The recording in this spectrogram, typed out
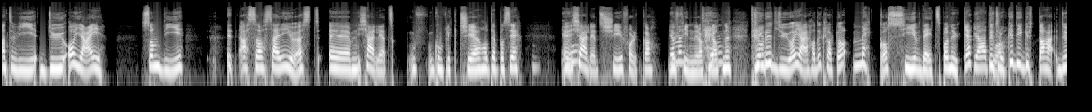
at vi, du og jeg, som de eh, Altså seriøst eh, kjærlighetskonfliktsky, holdt jeg på å si. Eh, kjærlighetssky folka du Ja, finner akkurat nå. Tror du du og jeg hadde klart å mekke oss syv dates på en uke? Ja, Du tror ikke de gutta her Du,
